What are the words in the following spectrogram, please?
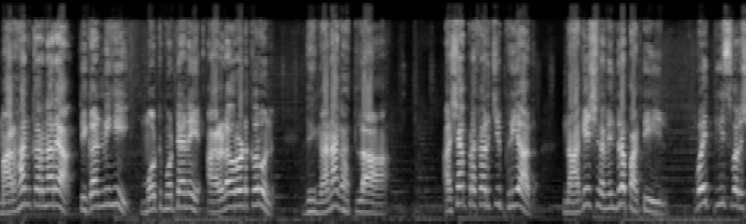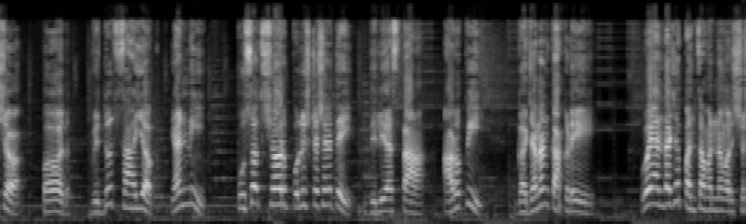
मारहाण करणाऱ्या तिघांनीही मोठमोठ्याने आरडाओरड करून धिंगाणा घातला. अशा प्रकारची फिर्याद नागेश रवींद्र पाटील वय तीस वर्ष पद विद्युत सहाय्यक यांनी पुसद शहर पोलीस स्टेशन येथे दिली असता आरोपी गजानन काकडे वय अंदाजे पंचावन्न वर्ष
